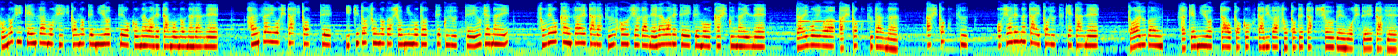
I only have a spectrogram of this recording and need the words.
この事件がもし人の手によって行われたものならね。犯罪をした人って、一度その場所に戻ってくるって言うじゃない？それを考えたら通報者が狙われていてもおかしくないね。第5位は足と靴だな。足と靴おしゃれなタイトルつけたね。とある晩、酒に酔った男二人が外で立ち小便をしていたぜ。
